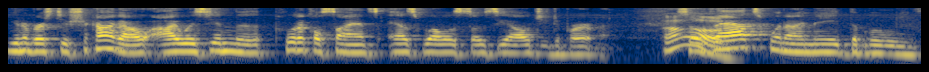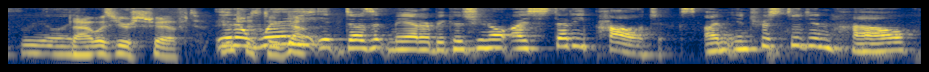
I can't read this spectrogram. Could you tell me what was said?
University of Chicago, I was in the political science as well as sociology department. Oh. So that's when I made the move, really. That was your shift. In a way, it doesn't matter because, you know, I study politics. I'm interested in how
